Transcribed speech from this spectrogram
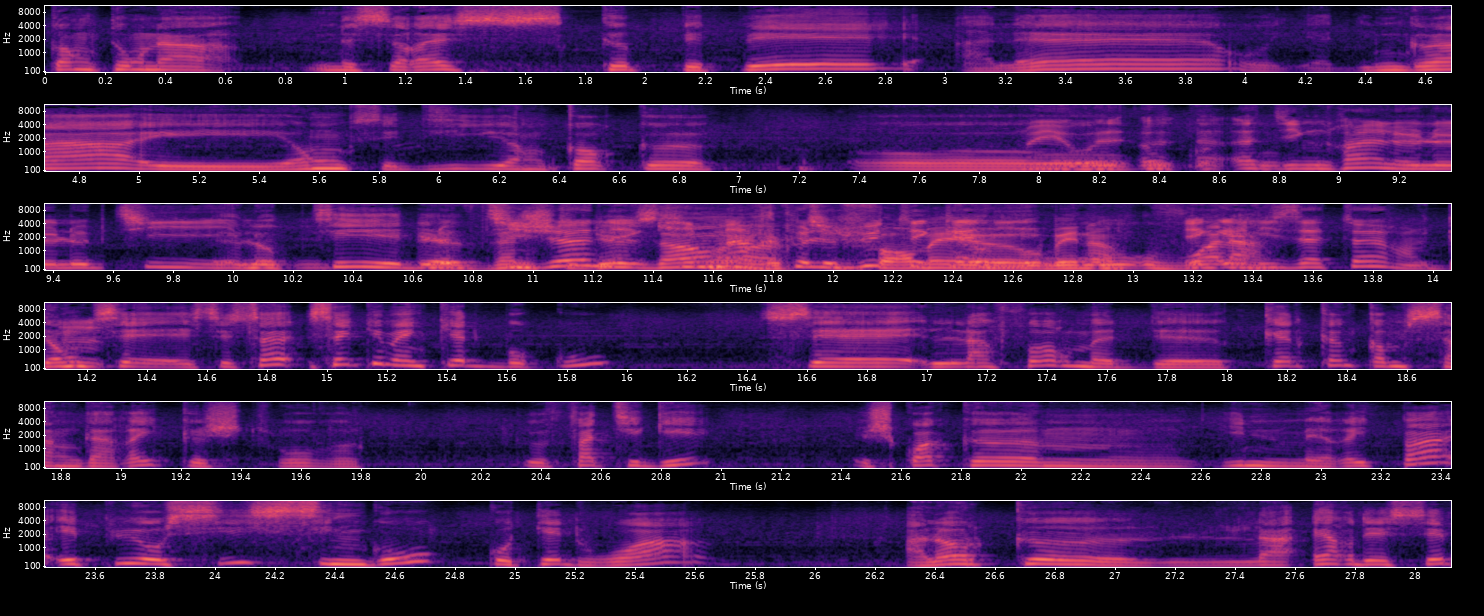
quand on a ne serait-ce que Pépé, Allaire, il y a Dingra, et on s'est dit encore que. oh, Oui, au- au- Adingra, le, le- le petit, le petit de le petit jeune 22 qui ans. marque le, but égali- Voilà. égalisateur. Donc Mm. c'est c'est ça, ce qui m'inquiète beaucoup, c'est la forme de quelqu'un comme Sangaré que je trouve fatigué. Je crois qu'il ne mérite pas. Et puis aussi Singo, côté droit, alors que la RDC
